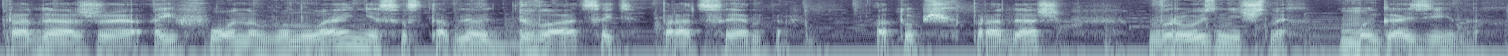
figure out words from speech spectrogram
Продажи айфона в онлайне составляют 20% от общих продаж в розничных магазинах.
